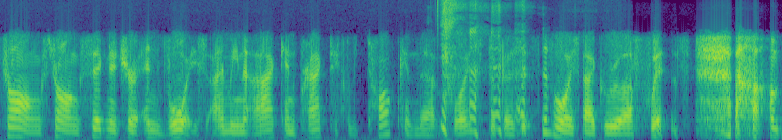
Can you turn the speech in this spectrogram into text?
strong, strong signature and voice. I mean, I can practically talk in that voice because it's the voice I grew up with. Um,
